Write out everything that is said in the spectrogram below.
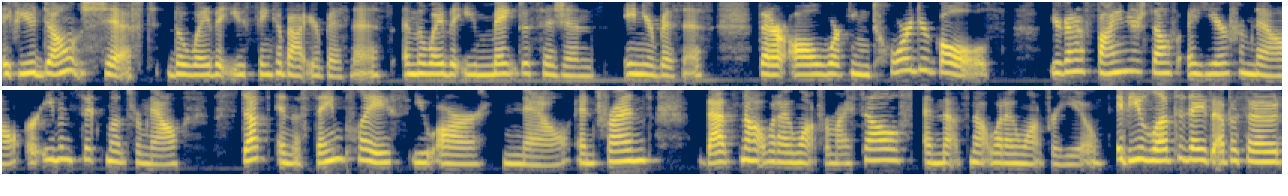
if you don't shift the way that you think about your business and the way that you make decisions in your business that are all working toward your goals, you're going to find yourself a year from now or even six months from now stuck in the same place you are now. And friends, that's not what I want for myself, and that's not what I want for you. If you love today's episode,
